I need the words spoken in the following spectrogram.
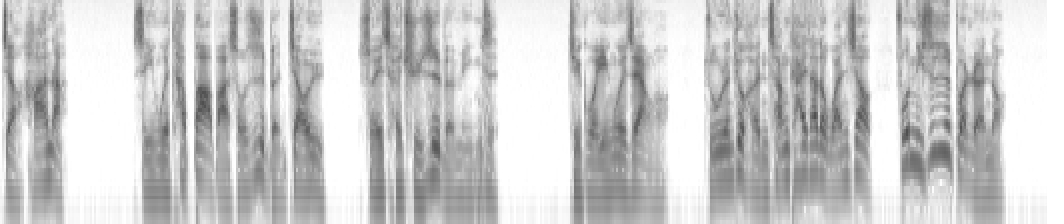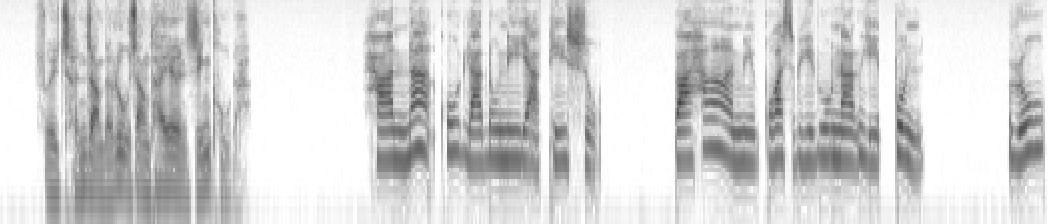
叫哈娜，是因为她爸爸受日本教育，所以才取日本名字。结果因为这样哦，族人就很常开他的玩笑，说你是日本人哦。所以成长的路上，他也很辛苦的。哈娜古拉鲁尼亚基数，巴哈米瓜斯比鲁纳日本，如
